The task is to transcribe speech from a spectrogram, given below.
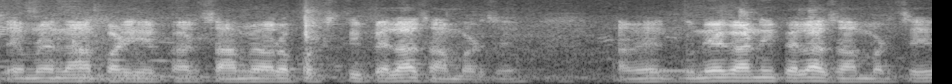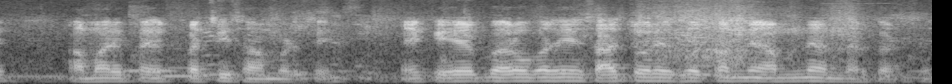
તો એમણે ના પાડી એફઆઈઆર સામેવાળા પક્ષથી પહેલાં સાંભળશે. હવે ગુનેગારની પહેલાં સાંભળશે, અમારી પછી સાંભળશે. એ કે બરાબર એ સાચો રહેશે તમને અમને અંદર કરશે.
